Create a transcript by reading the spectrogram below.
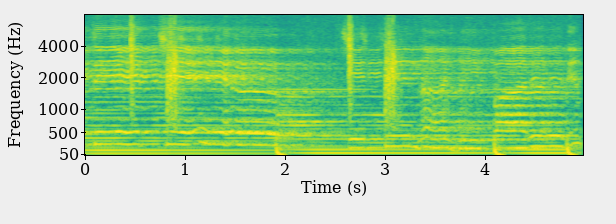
যেতে চেয়ে যেতে নাহি পারে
